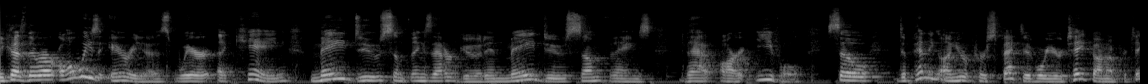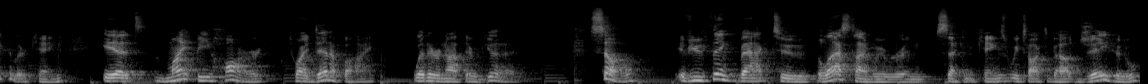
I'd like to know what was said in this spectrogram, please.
Because there are always areas where a king may do some things that are good and may do some things that are evil. So, depending on your perspective or your take on a particular king, it might be hard to identify whether or not they're good. So, if you think back to the last time we were in Second Kings, we talked about Jehu,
